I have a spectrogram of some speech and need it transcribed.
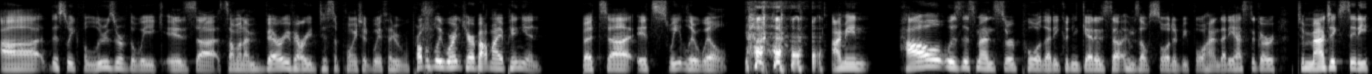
Uh, this week for loser of the week is uh, someone I'm very, very disappointed with who probably won't care about my opinion, but uh, it's Sweet Lou Will. I mean, how was this man so poor that he couldn't get his, himself sorted beforehand? That he has to go to Magic City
